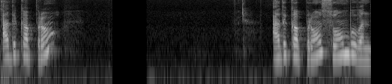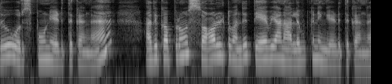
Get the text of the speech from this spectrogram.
அதுக்கப்புறம் அதுக்கப்புறம் சோம்பு வந்து ஒரு ஸ்பூன் எடுத்துக்கங்க. அதுக்கப்புறம் சால்ட் வந்து தேவையான அளவுக்கு நீங்கள் எடுத்துக்கோங்க.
